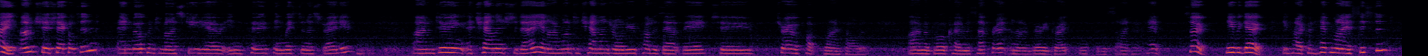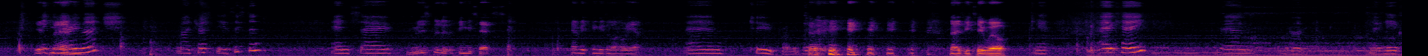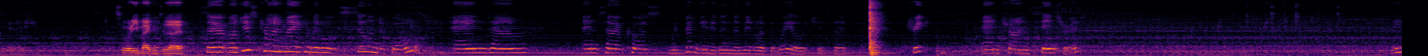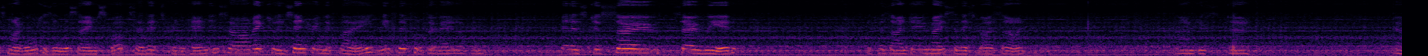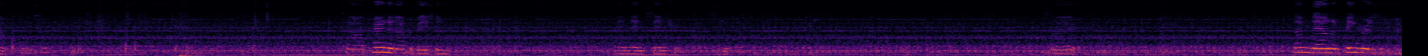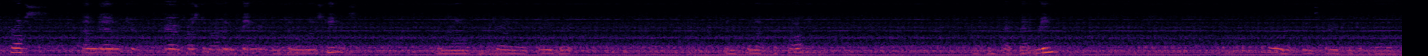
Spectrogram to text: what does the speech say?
Hi, I'm Cher Shackleton and welcome to my studio in Perth in Western Australia. I'm doing a challenge today and I want to challenge all you potters out there to throw a pot blindfolded. I'm a glaucoma sufferer and I'm very grateful for the sight I have. So, here we go. If I could have my assistant, Yes, thank you very much, my trusty assistant. And so, We're just good at the finger tests. How many fingers am I holding out? um, two probably. Two. Knows me too well. Yeah. Okay. Um, right. So here we. So what are you making today? So I'll just try and make a little cylinder form, and um, and so of course we've got to get it in the middle of the wheel, which is the trick, and try and centre it. At least my water's in the same spot, so that's pretty handy. So I'm actually centering the clay. Yes, that's not so bad. I can. It is just so so weird because I do most of this by sight. I'm just, uh, oh. So I'll it up a bit and, and then centre it. Centre. So, thumb down and fingers across, thumb down to go across to my little fingers until all my students. And then I'll throw a little grip and pull up the pot. You can pat that rim. Oh, it feels very thick at the bottom.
